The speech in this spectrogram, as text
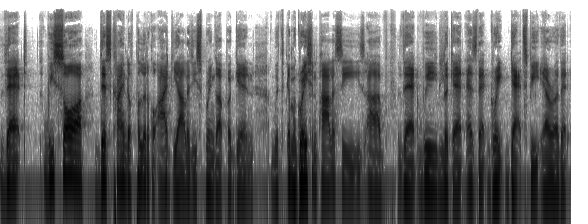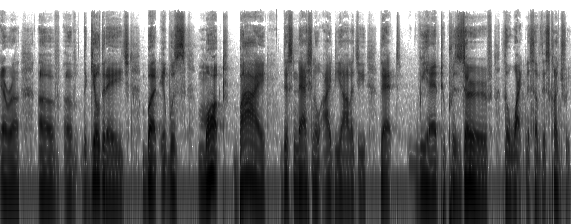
that we saw this kind of political ideology spring up again with immigration policies uh, that we look at as that great Gatsby era, that era of, of the Gilded Age. But it was marked by this national ideology that we had to preserve the whiteness of this country.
